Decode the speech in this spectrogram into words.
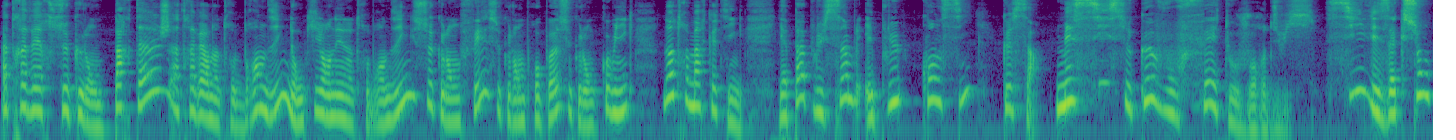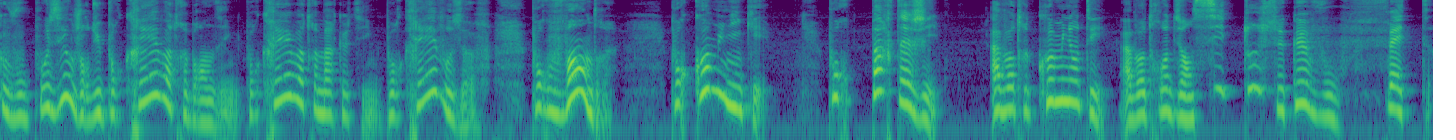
à travers ce que l'on partage, à travers notre branding, donc qui l'on est notre branding, ce que l'on fait, ce que l'on propose, ce que l'on communique, notre marketing. Il n'y a pas plus simple et plus concis que ça. Mais si ce que vous faites aujourd'hui, si les actions que vous posez aujourd'hui pour créer votre branding, pour créer votre marketing, pour créer vos offres, pour vendre, pour communiquer, pour partager, à votre communauté, à votre audience, si tout ce que vous faites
